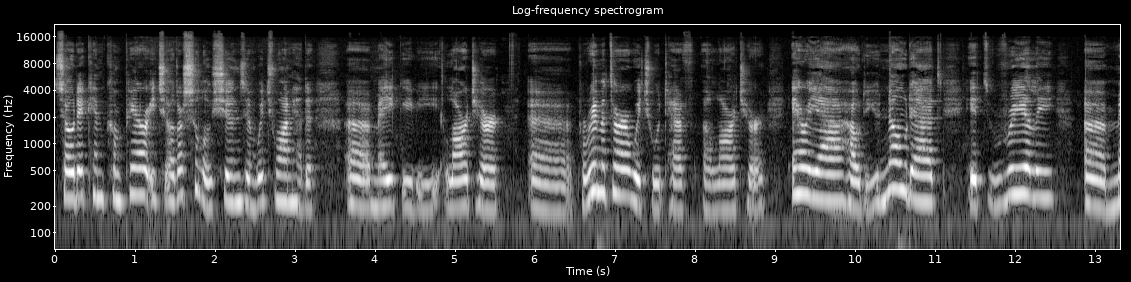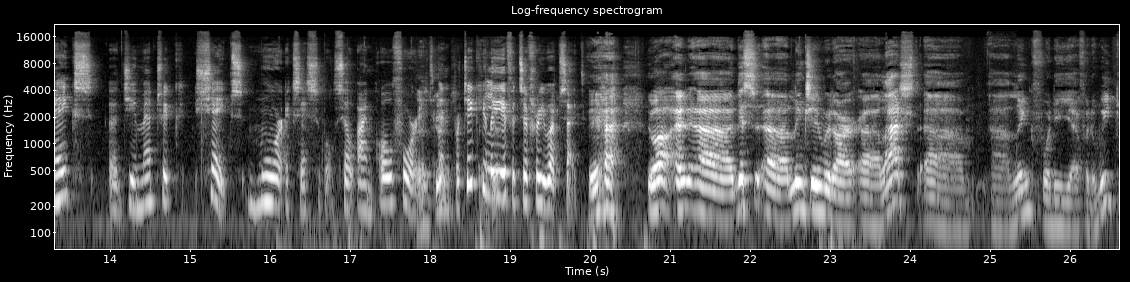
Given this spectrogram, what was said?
so they can compare each other's solutions and which one had a uh, maybe larger uh, perimeter, which would have a larger area. How do you know that? It really uh, makes uh, geometric shapes more accessible. So I'm all for That's it, good. and particularly if it's a free website. Yeah, well, and uh, this uh, links in with our uh, last um, uh, link for the uh, for the week,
